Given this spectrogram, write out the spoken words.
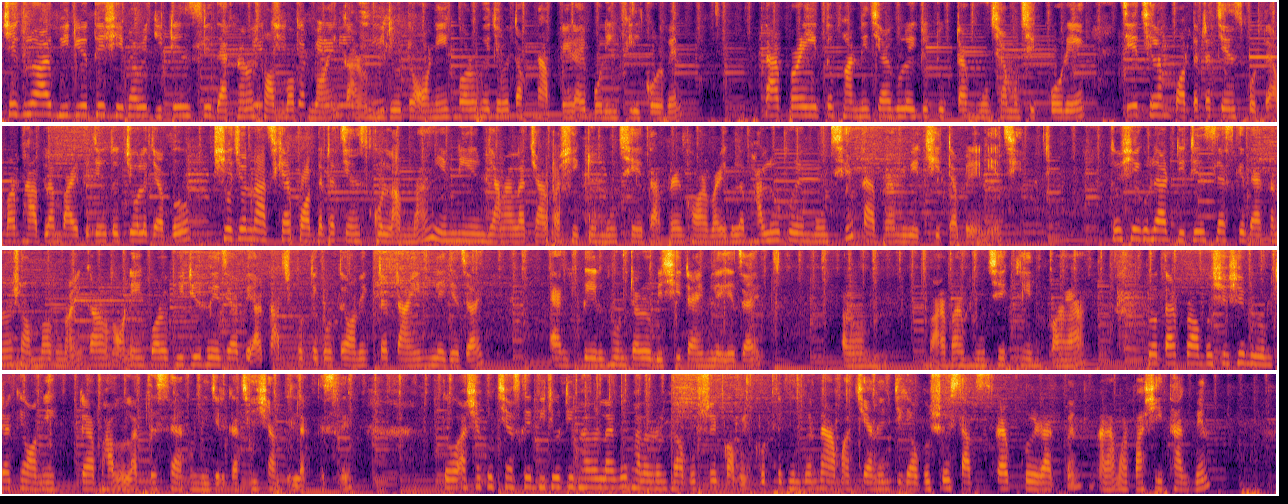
সেগুলো আর ভিডিওতে সেইভাবে ডিটেলসলি দেখানো সম্ভব নয়, কারণ ভিডিওটা অনেক বড় হয়ে যাবে তখন আপনারাই বোরিং ফিল করবেন। তারপরে এই তো ফার্নিচারগুলো একটু টুকটাক মোছামুছি করে চেয়েছিলাম পর্দাটা চেঞ্জ করতে, আবার ভাবলাম বাড়িতে যেহেতু চলে যাব, সেজন্য আজকে আর পর্দাটা চেঞ্জ করলাম না। এমনি জানালার চারপাশে একটু মুছে, তারপরে ঘর বাড়িগুলো ভালো করে মুছে, তারপরে আমি বেডশিটটা পেরে নিয়েছি। তো সেগুলো আর ডিটেলসলি আজকে দেখানো সম্ভব নয়, কারণ অনেক বড় ভিডিও হয়ে যাবে আর কাজ করতে করতে অনেকটা টাইম লেগে যায়। এক দেড় ঘন্টারও বেশি টাইম লেগে যায়, কারণ বারবার মুছে ক্লিন করা। তো তারপর অবশেষে রুমটাকে অনেকটা ভালো লাগতেছে, এখন নিজের কাছেই শান্তি লাগতেছে। তো আশা করছি আজকে ভিডিওটি ভালো লাগবে, ভালো লাগলে অবশ্যই কমেন্ট করতে ভুলবেন না। আমার চ্যানেলটিকে অবশ্যই সাবস্ক্রাইব করে রাখবেন আর আমার পাশেই থাকবেন।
